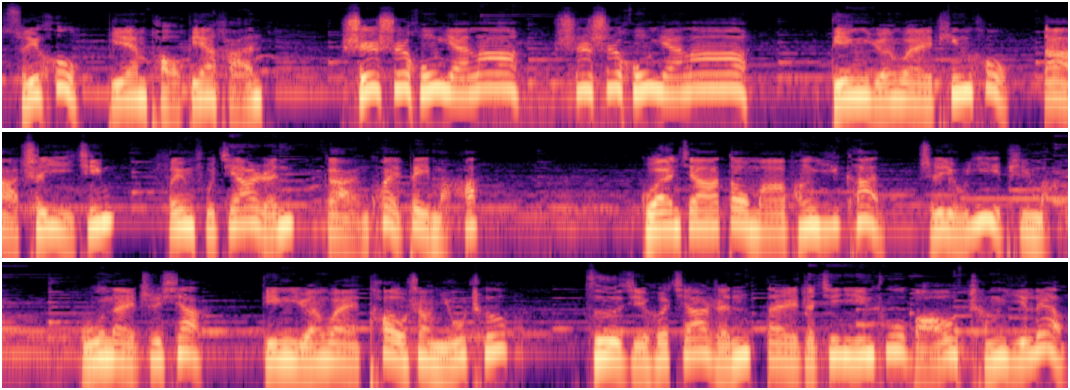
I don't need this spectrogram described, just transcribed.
随后边跑边喊：“石狮红眼啦！石狮红眼啦！”丁员外听后大吃一惊，吩咐家人赶快备马。管家到马棚一看，只有一匹马。无奈之下，丁员外套上牛车，自己和家人带着金银珠宝乘一辆，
